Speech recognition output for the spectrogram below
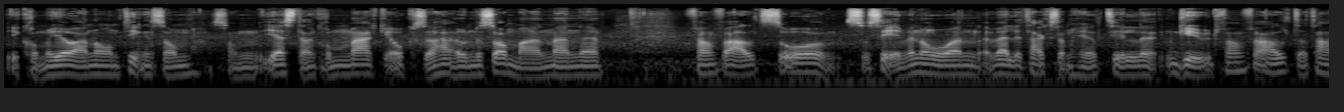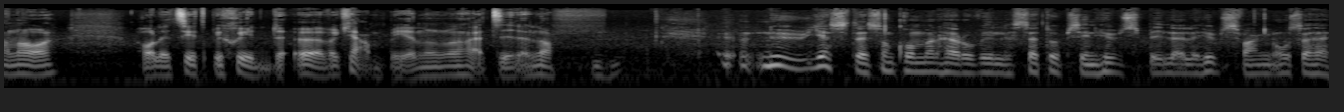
vi kommer göra någonting som, som gästerna kommer märka också här under sommaren. Men eh, framförallt så, så ser vi nog en väldig tacksamhet till Gud framförallt att han har hållit sitt beskydd över campingen under den här tiden. Då. Mm. Nu gäster som kommer här och vill sätta upp sin husbil eller husvagn och så här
